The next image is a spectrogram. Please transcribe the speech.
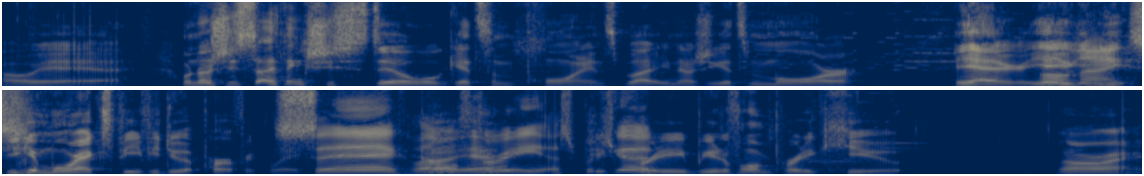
Oh yeah. Well, no, she's. I think she still will get some points, but you know, she gets more. Yeah, you go. yeah. Oh, you, you- nice. you get more XP if you do it perfectly. Sick. Oh, Level yeah. three. That's pretty She's good. pretty beautiful and pretty cute. All right.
